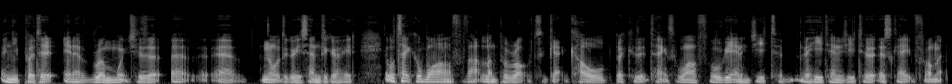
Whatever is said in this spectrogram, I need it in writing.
and you put it in a room which is at 0 degree centigrade, it will take a while for that lump of rock to get cold because it takes a while for all the energy to the heat energy to escape from it.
